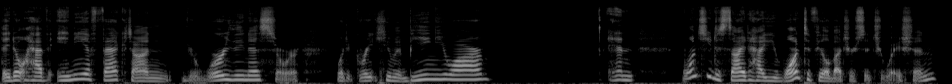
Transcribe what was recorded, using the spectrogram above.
They don't have any effect on your worthiness or what a great human being you are. And once you decide how you want to feel about your situation,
